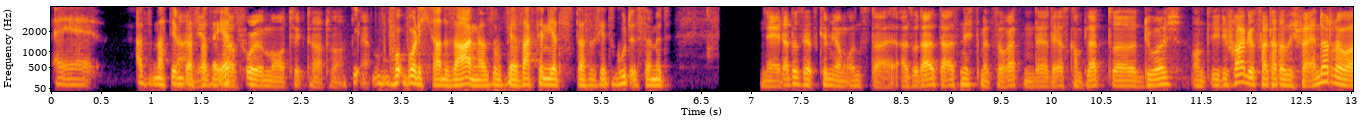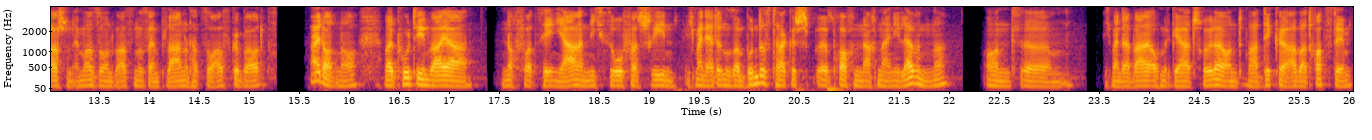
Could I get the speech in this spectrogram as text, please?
äh, Also nachdem Nein, das, was er ist er jetzt, Full-Mode-Diktator. die- Ja. wo- wollte ich gerade sagen. Also wer sagt denn jetzt, dass es jetzt gut ist damit? Nee, das ist jetzt Kim Jong-un-Style. Also da, da ist nichts mehr zu retten. Der, der ist komplett äh, durch. Und die, die Frage ist halt, hat er sich verändert oder war er schon immer so und war es nur sein Plan und hat so aufgebaut? I don't know. Weil Putin war ja noch vor zehn Jahren nicht so verschrien. Ich meine, er hat in unserem Bundestag gesprochen nach 9-11, ne? Und ähm, ich meine, da war er auch mit Gerhard Schröder und war dicke, aber trotzdem.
